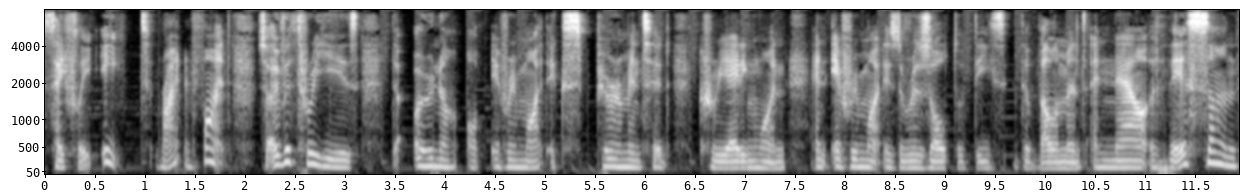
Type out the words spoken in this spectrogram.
safely eat, right, and find. So over three years, the owner of Every Mite experimented creating one, and Every Mite is the result of these developments. And now their son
